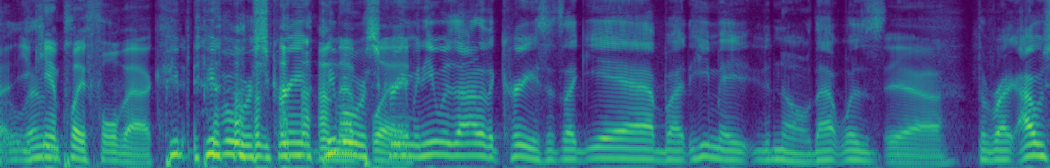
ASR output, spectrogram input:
that's- you can't play fullback. Pe- people were screaming. People were play. screaming. He was out of the crease. It's like, yeah, but he made no. That was yeah. The right. I was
